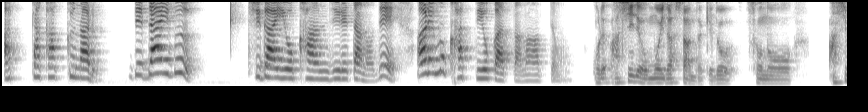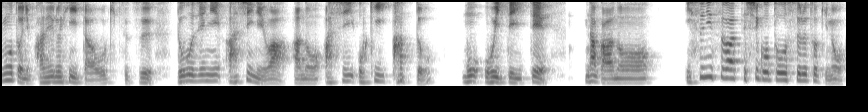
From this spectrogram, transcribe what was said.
あったかくなる。で、だいぶ違いを感じれたので、あれも買ってよかったなって思う。俺足で思い出したんだけど、その、足元にパネルヒーターを置きつつ、同時に足には、あの、足置きパッドも置いていて、なんかあの、椅子に座って仕事をするときの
